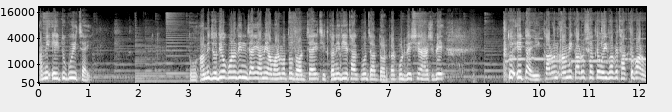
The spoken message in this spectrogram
আমি এইটুকুই চাই। তো আমি যদিও কোনোদিন যাই, আমি আমার মতো দরজায় ছিটকানি দিয়ে থাকব, যার দরকার পড়বে সে আসবে। তো এটাই, কারণ আমি কারোর সাথে ওইভাবে থাকতে পারব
